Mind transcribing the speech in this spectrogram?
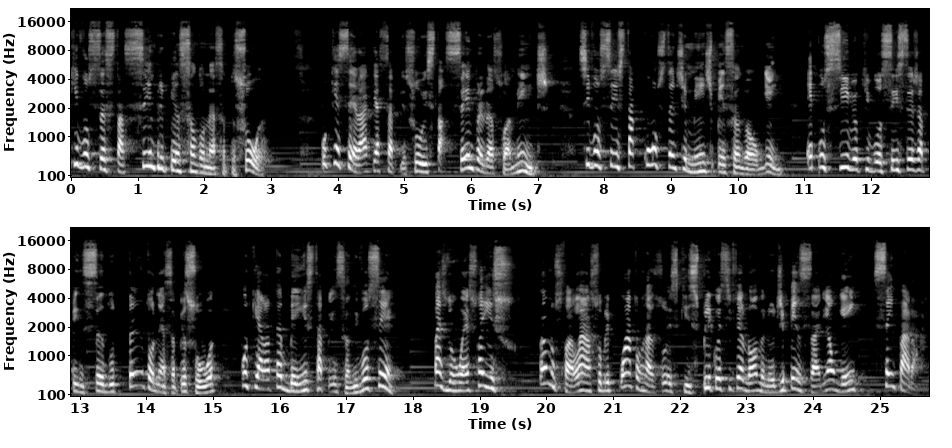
Que você está sempre pensando nessa pessoa? Por que será que essa pessoa está sempre na sua mente? Se você está constantemente pensando em alguém, é possível que você esteja pensando tanto nessa pessoa porque ela também está pensando em você. Mas não é só isso. Vamos falar sobre quatro razões que explicam esse fenômeno de pensar em alguém sem parar.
